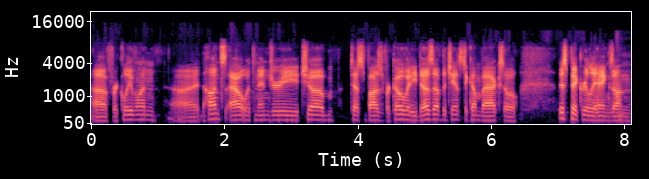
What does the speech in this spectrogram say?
uh, for Cleveland. Uh, Hunt's out with an injury. Chubb tested positive for COVID. He does have the chance to come back. So this pick really hangs on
